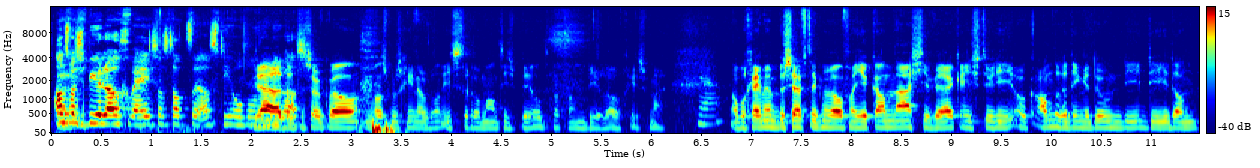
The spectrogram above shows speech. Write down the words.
Anders was Eh, je bioloog geweest als, dat, eh, als die hobbel Ja, niet dat was. is ook wel, was misschien ook wel een iets te romantisch beeld, wat dan biologisch is. Maar Ja. op een gegeven moment besefte ik me wel van, je kan naast je werk en je studie ook andere dingen doen die, die je dan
